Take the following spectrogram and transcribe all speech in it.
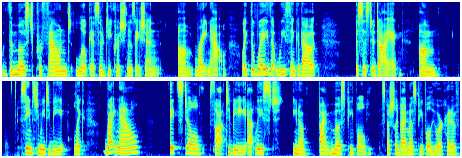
the most profound locus of dechristianization um, right now. Like the way that we think about assisted dying um, seems to me to be like right now it's still thought to be at least you know by most people especially by most people who are kind of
